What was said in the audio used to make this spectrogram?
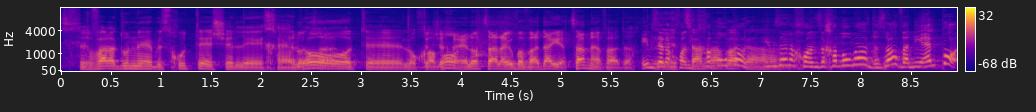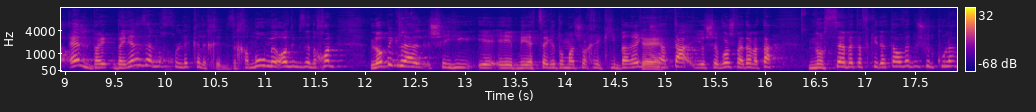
סירבה לדון אה, בזכות אה, של אה, חיילות, לוחמות. וכשחיילות צה"ל היו בוועדה, היא יצאה מהוועדה. אם זה נכון, זה חמור מאוד. אם זה נכון, זה חמור מאוד. עזוב, אני, אין פה, אין, בעניין הזה אני לא חולק עליכם. זה חמור מאוד אם זה נכון, לא בגלל שהיא מייצגת או משהו אחר, כי ברגע כן. שאתה יושב ראש ועדה ואתה נושא בתפקיד, אתה עובד בשביל כולם.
